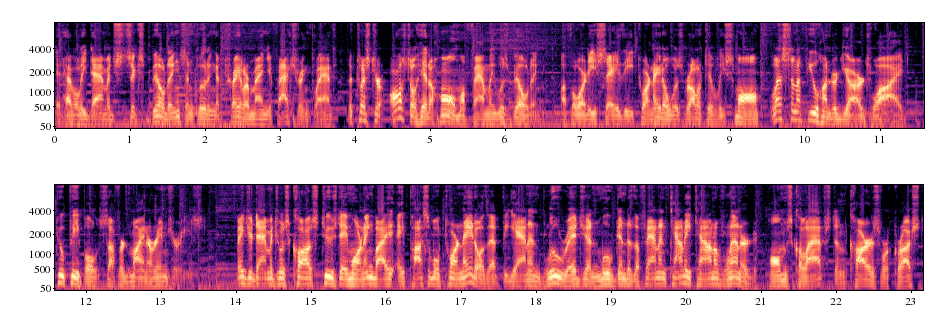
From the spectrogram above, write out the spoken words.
It heavily damaged six buildings, including a trailer manufacturing plant. The twister also hit a home a family was building. Authorities say the tornado was relatively small, less than a few hundred yards wide. Two people suffered minor injuries. Major damage was caused Tuesday morning by a possible tornado that began in Blue Ridge and moved into the Fannin County town of Leonard. Homes collapsed and cars were crushed.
